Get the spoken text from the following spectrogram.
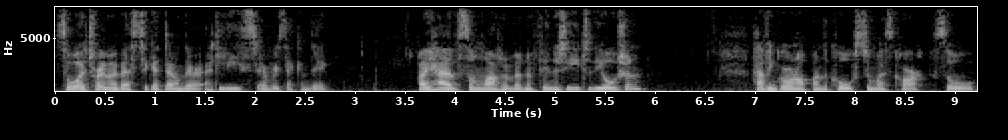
So I try my best to get down there at least every second day. I have somewhat of an affinity to the ocean, having grown up on the coast in West Cork, so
